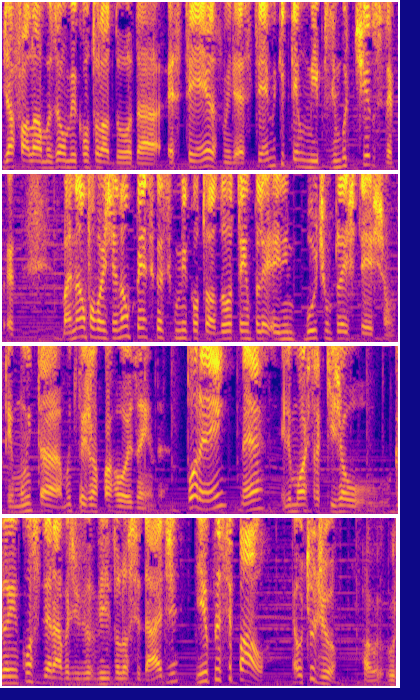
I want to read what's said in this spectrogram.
Já falamos, é um microcontrolador da STM, da família STM, que tem um MIPS embutido. é- Mas não, por favor, gente, não pense que esse microcontrolador tem um play, ele embute um PlayStation. Tem muita, muito feijão com arroz ainda. Porém, né, ele mostra aqui já o, ganho considerável de ve- velocidade. E o principal é o Chuju. Ó, O, o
